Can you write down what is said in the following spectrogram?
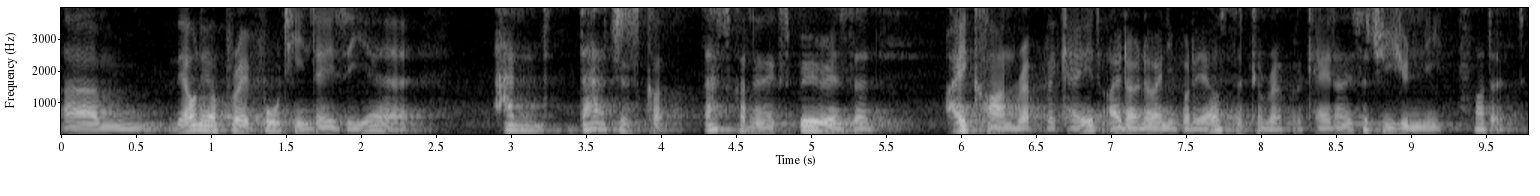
Um, they only operate 14 days a year, and that just got that's got an experience that I can't replicate. I don't know anybody else that can replicate, and it's such a unique product.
